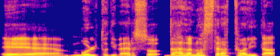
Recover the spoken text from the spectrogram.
e molto diverso dalla nostra attualità.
